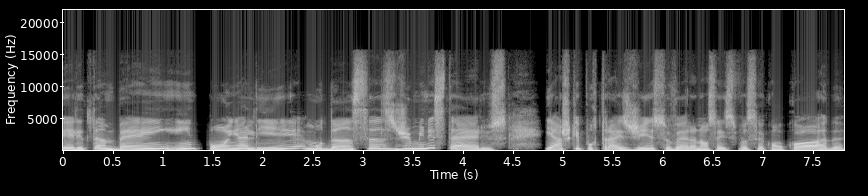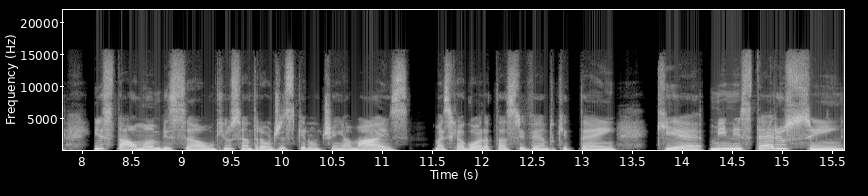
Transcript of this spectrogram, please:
Ele também impõe ali mudanças de ministérios. E acho que por trás disso, Vera, não sei se você concorda, está uma ambição que o Centrão disse que não tinha mais, mas que agora está se vendo que tem, que é ministérios sim,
